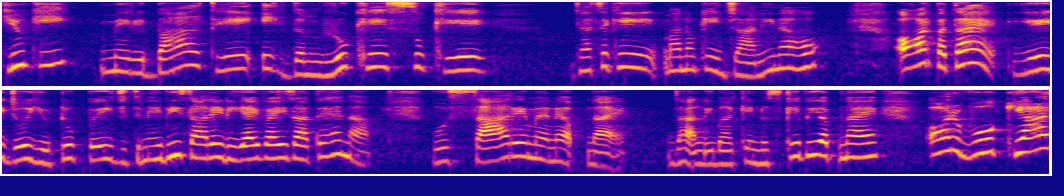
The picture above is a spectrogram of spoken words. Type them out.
क्योंकि मेरे बाल थे एकदम रूखे, सूखे, जैसे कि मानो कि जान ही ना हो। और पता है, ये जो यूट्यूब पे जितने भी सारे डी आई आते हैं ना, वो सारे मैंने अपनाए। दादी माँ के नुस्खे भी अपनाए, और वो क्या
